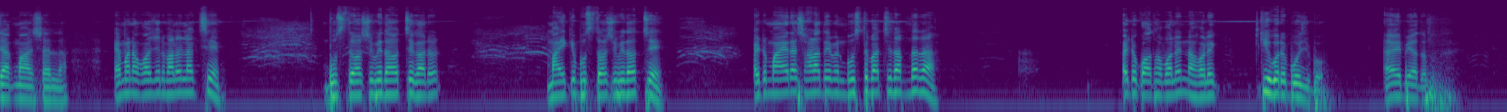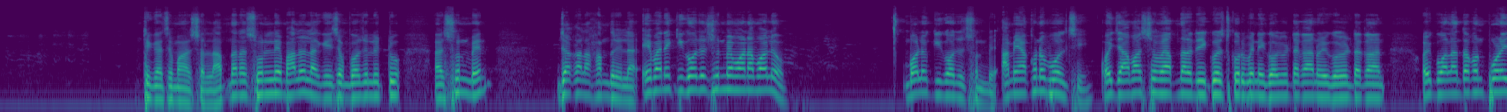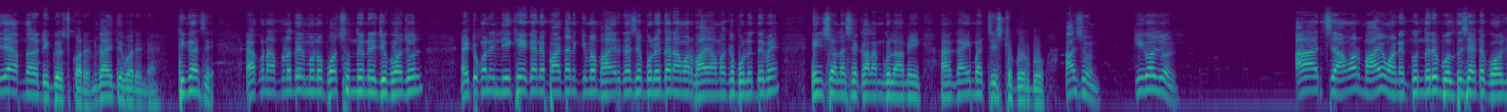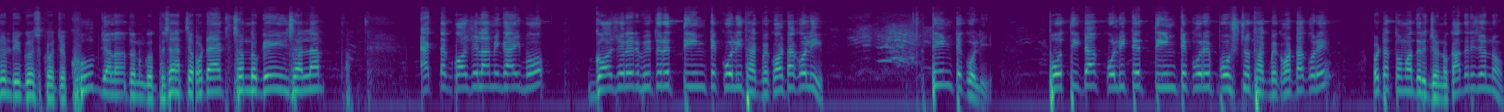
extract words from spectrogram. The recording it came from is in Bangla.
যাক মাশাল্লাহ এমন গজল ভালো লাগছে? বুঝতে অসুবিধা হচ্ছে কারোর? মাইকে বুঝতে অসুবিধা হচ্ছে? একটু মায়েরা সাড়া দেবেন, বুঝতে পারছেন আপনারা? একটু কথা বলেন না, হলে কি করে বুঝব? এই ঠিক আছে মাশাল্লাহ আপনারা শুনলে ভালো লাগে, এইসব গজল একটু শুনবেন। যাক, আলহামদুলিল্লাহ। এবারে কি গজল শুনবে মানা বলো? বলো কি গজল শুনবে? আমি এখনও বলছি, ওই যাবার সময় আপনারা রিকোয়েস্ট করবেন, এই গজলটা গান, ওই গজলটা গান। ওই গলা তখন পড়ে যায়, আপনারা রিকোয়েস্ট করেন, গাইতে পারি না, ঠিক আছে? এখন আপনাদের মনে পছন্দ নেই যে গজল, একটুখানি লিখে এখানে পাঠান কিংবা ভাইয়ের কাছে বলে দেন, আমার ভাই আমাকে বলে দেবে। ইনশাল্লাহ সে কালামগুলো আমি গাইবার চেষ্টা করব। আসুন, কি গজল? আচ্ছা আমার ভাই অনেকক্ষণ ধরে বলতেছে, একটা গজল রিকোয়েস্ট করছে, খুব জ্বালাতন করতেছে। আচ্ছা ওটা এক ছন্দ গে ইনশাল্লাহ একটা গজল আমি গাইবো। গজলের ভিতরে তিনটে কলি থাকবে। কটা কলি? তিনটে কলি। প্রতিটা কলিতে তিনটে করে প্রশ্ন থাকবে। কটা করে? ওটা তোমাদের জন্য। কাদের জন্য?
